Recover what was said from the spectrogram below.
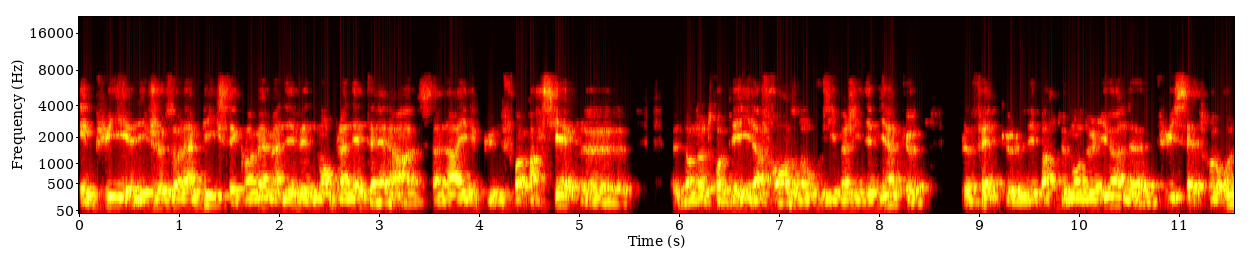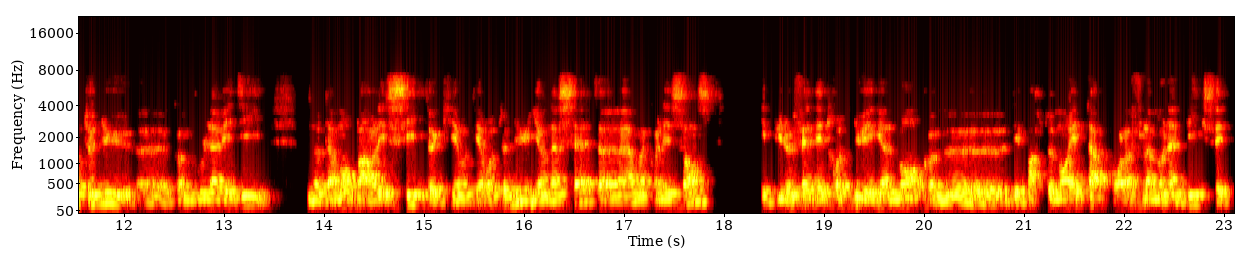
Et puis les Jeux Olympiques, c'est quand même un événement planétaire. Ça n'arrive qu'une fois par siècle euh, dans notre pays, la France. Donc vous imaginez bien que le fait que le département de Lyon puisse être retenu, euh, comme vous l'avez dit, notamment par les sites qui ont été retenus, il y en a sept à ma connaissance, et puis le fait d'être retenu également comme département étape pour la flamme olympique, c'est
